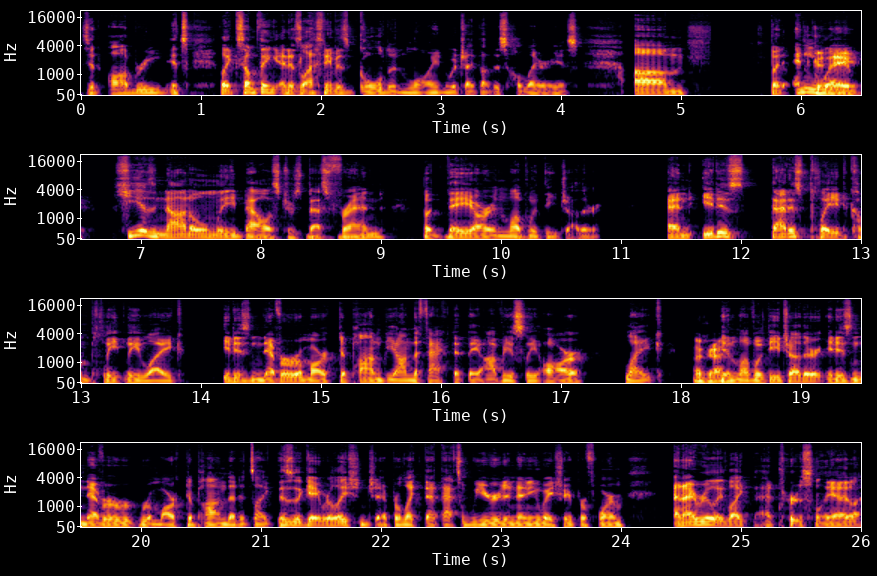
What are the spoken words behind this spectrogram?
Is it Aubrey? It's like something, and his last name is Golden Loin, which I thought is hilarious. Um, but anyway, he is not only Ballister's best friend, but they are in love with each other, and it is that is played completely like it is never remarked upon beyond the fact that they obviously are like Okay. in love with each other. It is never remarked upon that it's like this is a gay relationship or like that that's weird in any way, shape, or form. And I really like that personally. I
